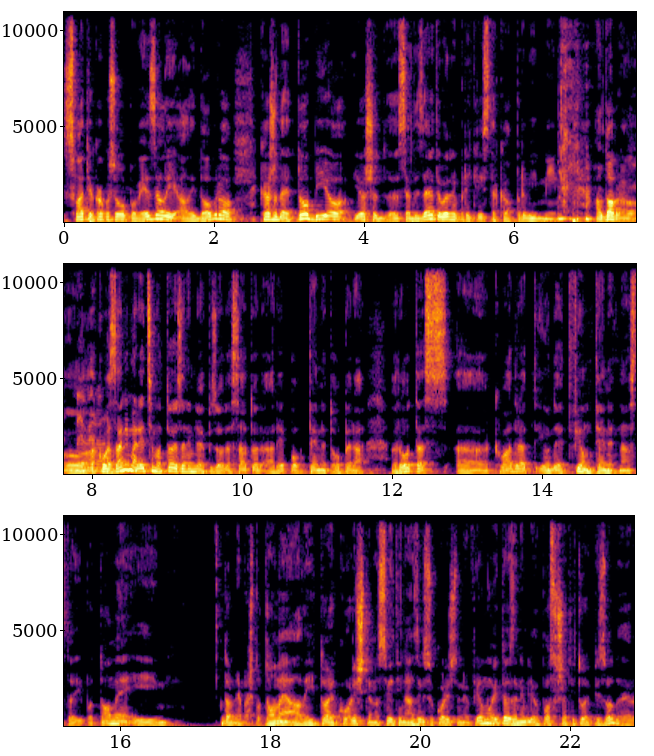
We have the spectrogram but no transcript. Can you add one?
shvatio kako su ovo povezali, ali dobro, kažu da je to bio još od e, 79. godine prije Krista kao prvi mim. Ali dobro, ako vas zanima, recimo, to je zanimljiva epizoda Sator, Arepo, Tenet, Opera, Rotas, Kvadrat i onda je film Tenet nastoji po tome i dobro, ne baš po tome, ali to je korišteno, svi ti nazivi su korišteni u filmu i to je zanimljivo poslušati tu epizodu, jer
